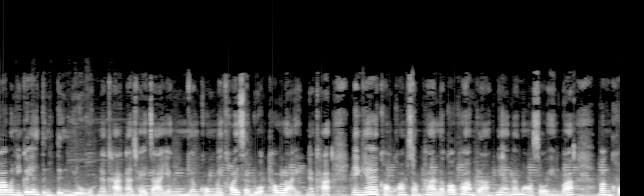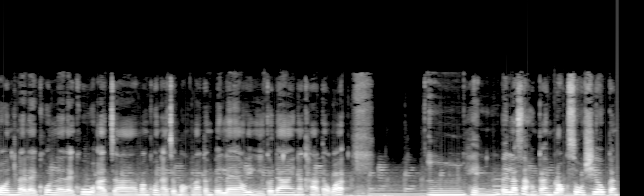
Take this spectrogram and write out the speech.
ว่าวันนี้ก็ยังตึงๆอยู่นะคะ การใช้จ่ายยังยังคงไม่ค่อยสะดวกเท่าไหร่นะคะ ในแง่ของความสัมพันธ์แล้วก็ความรักเนี่ยแม่หมอโซเห็นว่าบางคนหลาย ๆ คนหลาย ๆ คู่อาจจะบางคนอาจจะบอกลากันไปแล้วอย่างนี้ก็ได้นะคะ แต่ว่าเห็นเป็นลักษณะของการบล็อกโซเชียลกัน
